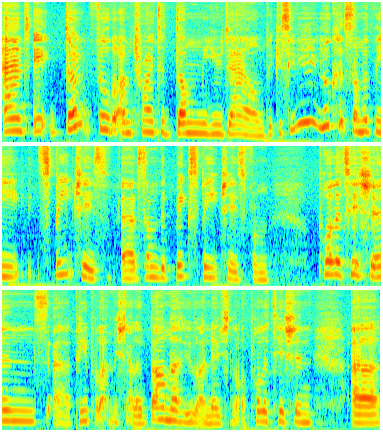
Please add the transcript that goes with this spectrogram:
And it don't feel that I'm trying to dumb you down because if you look at some of the speeches, uh, some of the big speeches from politicians, uh, people like Michelle Obama, who I know she's not a politician, uh,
